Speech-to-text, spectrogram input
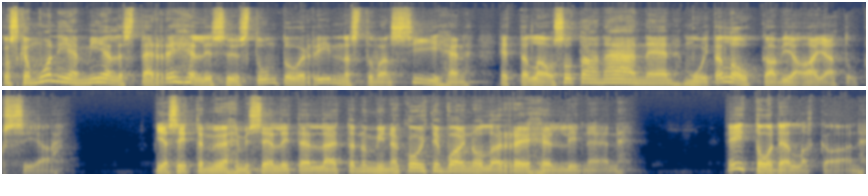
Koska monien mielestä rehellisyys tuntuu rinnastuvan siihen, että lausutaan ääneen muita loukkaavia ajatuksia. Ja sitten myöhemmin selitellään, että no minä koitin vain olla rehellinen. Ei todellakaan.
